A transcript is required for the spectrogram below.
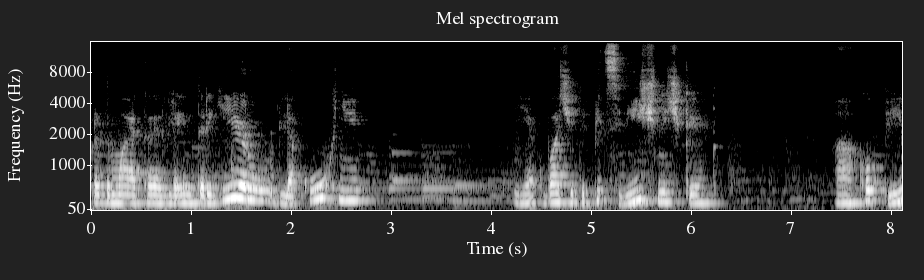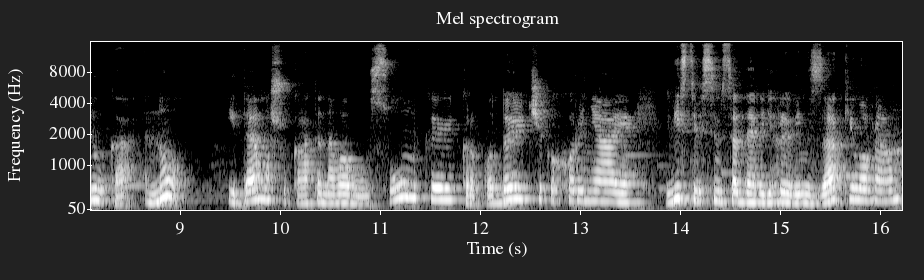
предмети для інтер'єру, для кухні. Як бачите, підсвічнички, копілка. Ну, ідемо шукати на вагу сумки, крокодильчик охороняє 289 гривень за кілограм.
